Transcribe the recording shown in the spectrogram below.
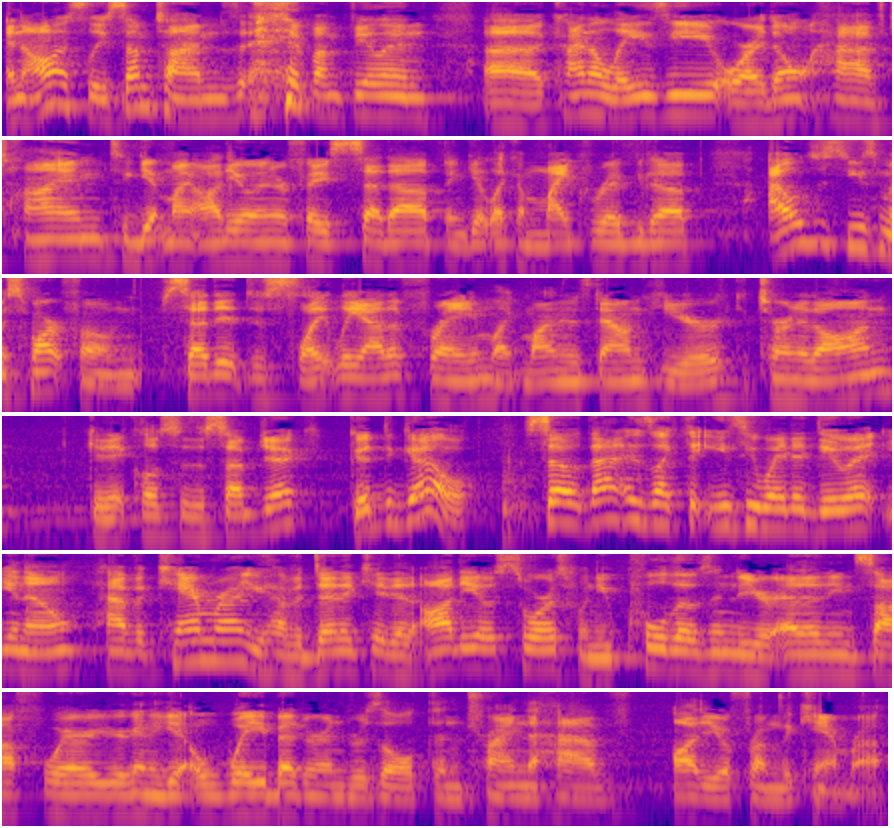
And honestly, sometimes if I'm feeling uh, kind of lazy or I don't have time to get my audio interface set up and get like a mic rigged up, I'll just use my smartphone. Set it just slightly out of frame, like mine is down here. You turn it on, get it close to the subject, good to go. So that is like the easy way to do it, you know, have a camera, you have a dedicated audio source. When you pull those into your editing software, you're going to get a way better end result than trying to have audio from the camera.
